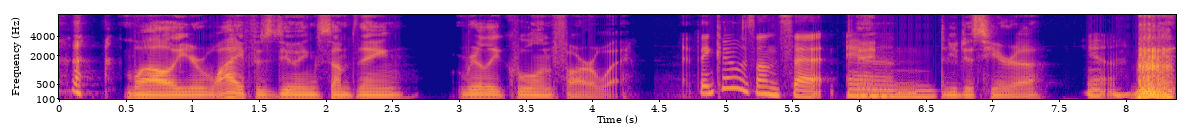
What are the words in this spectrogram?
while your wife is doing something really cool and far away. I think I was on set and, And you just hear a yeah.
